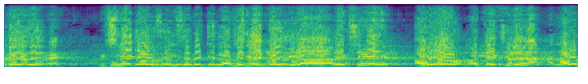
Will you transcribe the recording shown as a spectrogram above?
ಪ್ರಾಪರ್ಟಿಗೆ ಸೆವೆಂಟೀನ್ ಅಮೆಂಡ್ಮೆಂಟ್ ಆಯ್ತು ಅಧ್ಯಕ್ಷರೇ ಅವರು ಅಧ್ಯಕ್ಷರೇ ಅವ್ರು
